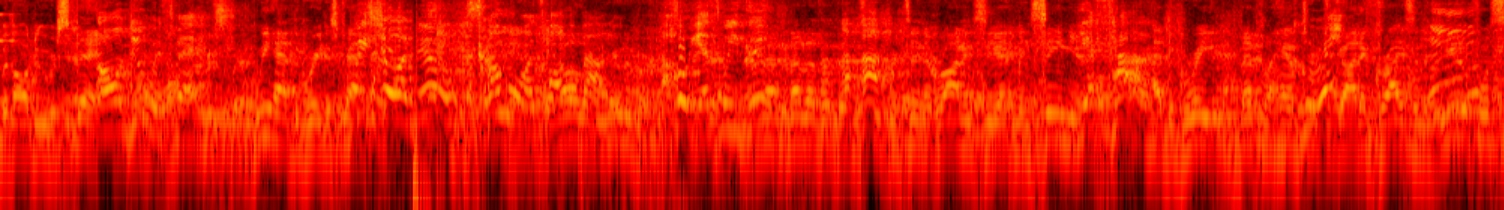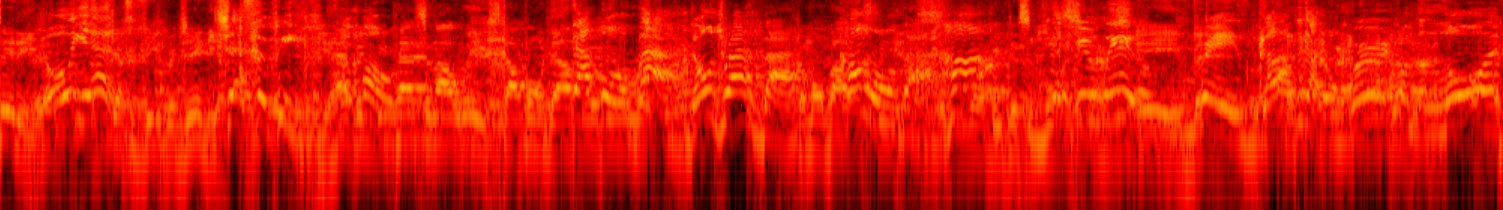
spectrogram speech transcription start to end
with all due respect, All due respect. we have the greatest We pastor. sure do. Come on, talk all of the about it. universe. Oh, yes, we do. none other than the Superintendent Ronnie C. Edmond Sr. Yes, sir. At the great Bethlehem Church of God in Christ in the beautiful city Oh, yes. Chesapeake, Virginia. Chesapeake. You happen Come to on. be passing our way, stop on down Stop Millville on Road. by. Don't drive by. Come on by Come and see on by. us. You Huh? won't be disappointed. Yes, you will. Amen. Praise God. We got a word from the Lord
